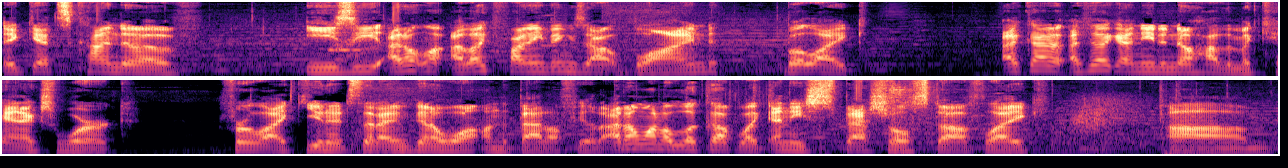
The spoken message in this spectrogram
it gets kind of easy. I don't. I like finding things out blind, but like, I got. I feel like I need to know how the mechanics work for like units that I'm gonna want on the battlefield. I don't want to look up like any special stuff like, um,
